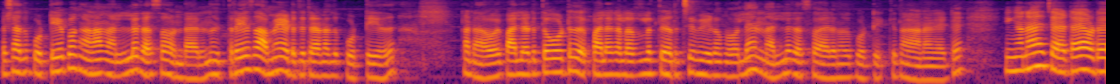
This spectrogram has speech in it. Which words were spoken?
പക്ഷേ അത് പൊട്ടിയപ്പം കാണാൻ നല്ല രസമുണ്ടായിരുന്നു. ഇത്രയും സമയം എടുത്തിട്ടാണ് അത് പൊട്ടിയത്. കണ്ടോ? പലയിടത്തോട്ട് പല കളറിൽ തെറിച്ച് വീണ പോലെ നല്ല രസമായിരുന്നു അത് പൊട്ടിക്കുന്ന കാണാനായിട്ട്. ഇങ്ങനെ ചേട്ടായി അവിടെ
